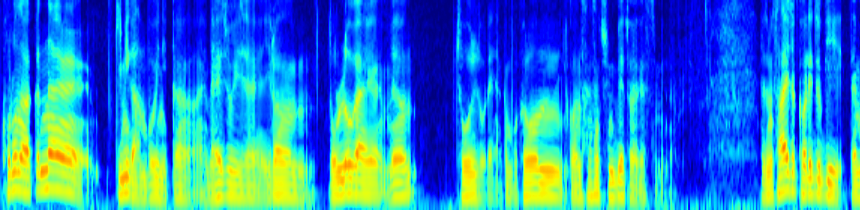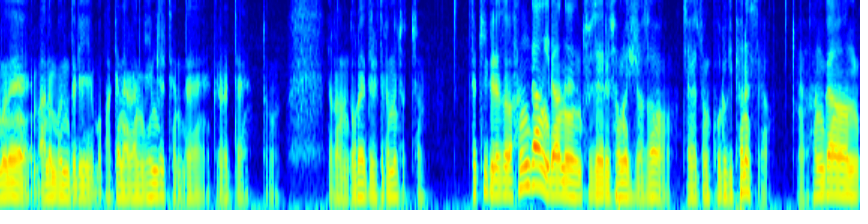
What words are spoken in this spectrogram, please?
코로나가 끝날 기미가 안 보이니까 매주 이제 이런 놀러 가면 좋을 노래 약간 뭐 그런 건 항상 준비해 둬야겠습니다. 요즘 사회적 거리두기 때문에 많은 분들이 뭐 밖에 나가는 게 힘들 텐데 그럴 때 또 이런 노래들 들으면 좋죠. 특히 그래서 한강이라는 주제를 정해주셔서 제가 좀 고르기 편했어요. 예, 한강,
